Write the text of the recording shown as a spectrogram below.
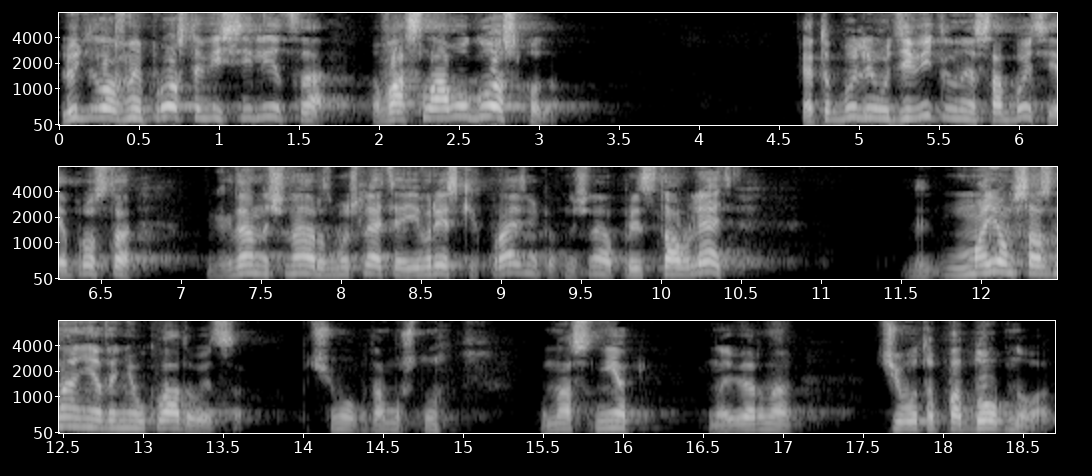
Люди должны просто веселиться во славу Господа. Это были удивительные события. Я просто, когда начинаю размышлять о еврейских праздниках, начинаю представлять, в моем сознании это не укладывается. Почему? Потому что у нас нет, наверное, чего-то подобного.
